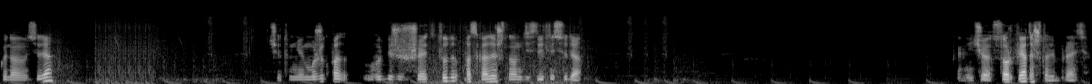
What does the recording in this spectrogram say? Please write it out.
Куда он сюда? Что-то мне мужик, выбежавший оттуда, подсказывает, что нам действительно сюда. Ничего, 45 что ли брать?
